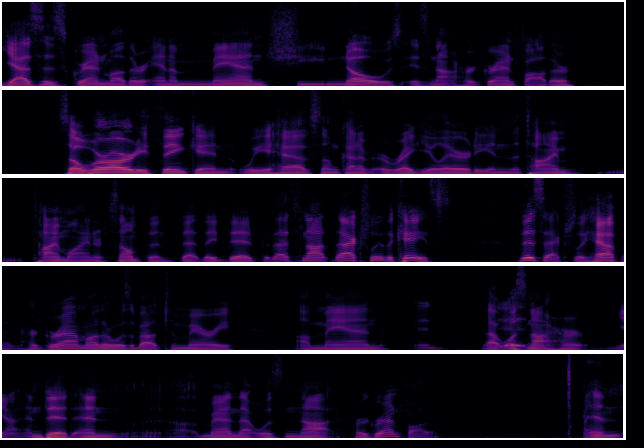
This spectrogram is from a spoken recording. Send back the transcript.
Yaz's grandmother and a man she knows is not her grandfather. So we're already thinking we have some kind of irregularity in the time timeline or something that they did, but that's not actually the case. This actually happened. Her grandmother was about to marry a man And that was not her. Yeah, and did, and a man that was not her grandfather. And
